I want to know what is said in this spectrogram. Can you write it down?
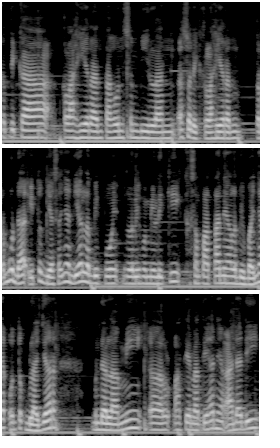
ketika kelahiran tahun 9 eh, sorry kelahiran termuda itu biasanya dia lebih lebih memiliki kesempatan yang lebih banyak untuk belajar mendalami eh, latihan-latihan yang ada di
